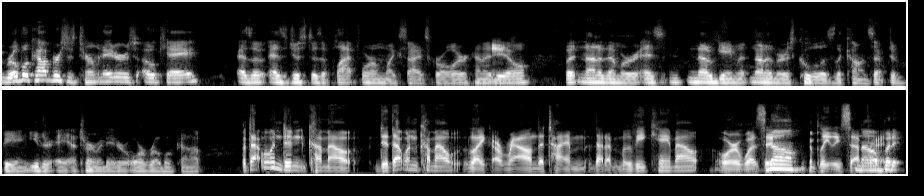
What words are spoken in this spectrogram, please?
RoboCop versus Terminator is okay as a as just as a platform like side scroller kind of Mm. deal, but none of them are as no game. None of them are as cool as the concept of being either a, a Terminator or RoboCop. but that one didn't come out. Did that one come out like around the time that a movie came out, or was it No, completely separate? no, but it,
